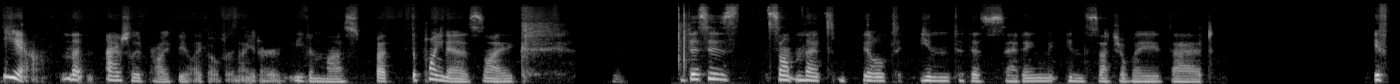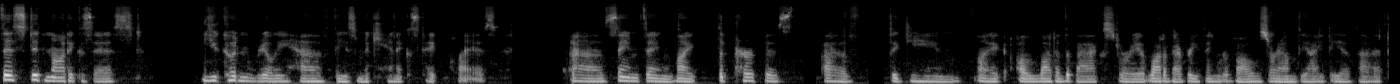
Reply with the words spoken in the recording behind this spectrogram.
Yeah, that actually it'd probably be like overnight or even less. But the point is, like, this is something that's built into the setting in such a way that if this did not exist, you couldn't really have these mechanics take place. Uh, same thing, like the purpose of the game, like a lot of the backstory, a lot of everything revolves around the idea that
